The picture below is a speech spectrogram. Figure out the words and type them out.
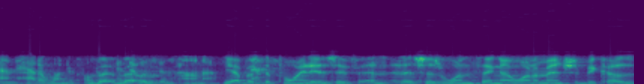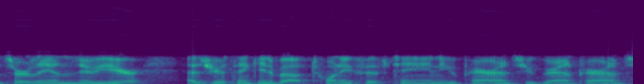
and had a wonderful But- but- it was in Hana. Yeah, but the point is, if and this is one thing I want to mention because it's early in the new year, as you're thinking about 2015, you parents, you grandparents,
